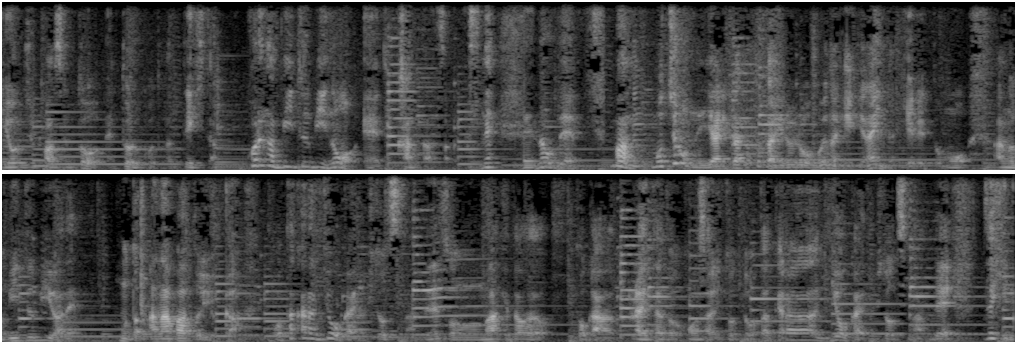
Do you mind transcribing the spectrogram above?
40%を取ることができた。これが B2B の、えー、と簡単さですね。えー、なので、まあ、もちろんね、やり方とかいろいろ覚えなきゃいけないんだけれども、あの、B2B はね、本当穴場というか、お宝業界の一つなんでね、そのマーケターとか、ライターとかコンサルにとってお宝業界の一つなんで、ぜひね、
